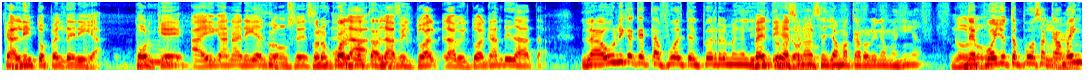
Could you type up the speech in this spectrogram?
Carlito perdería. Porque ahí ganaría entonces ¿Pero cuál la, fortaleza? la virtual, la virtual candidata. La única que está fuerte el PRM en el Distrito Nacional se llama Carolina Mejía. No, Después no. yo te puedo sacar Tú 20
